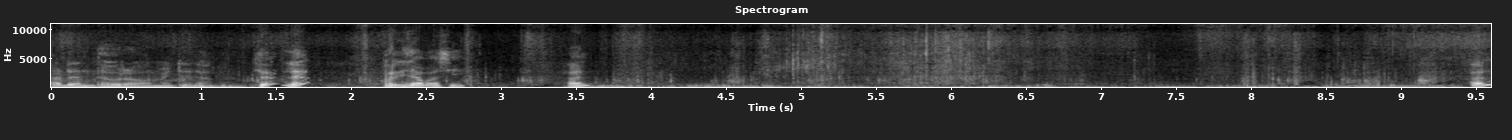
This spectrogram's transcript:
આડાને ધવરાવા માટે. લે, ફરી જા પાછી. હાલ. હાલ.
